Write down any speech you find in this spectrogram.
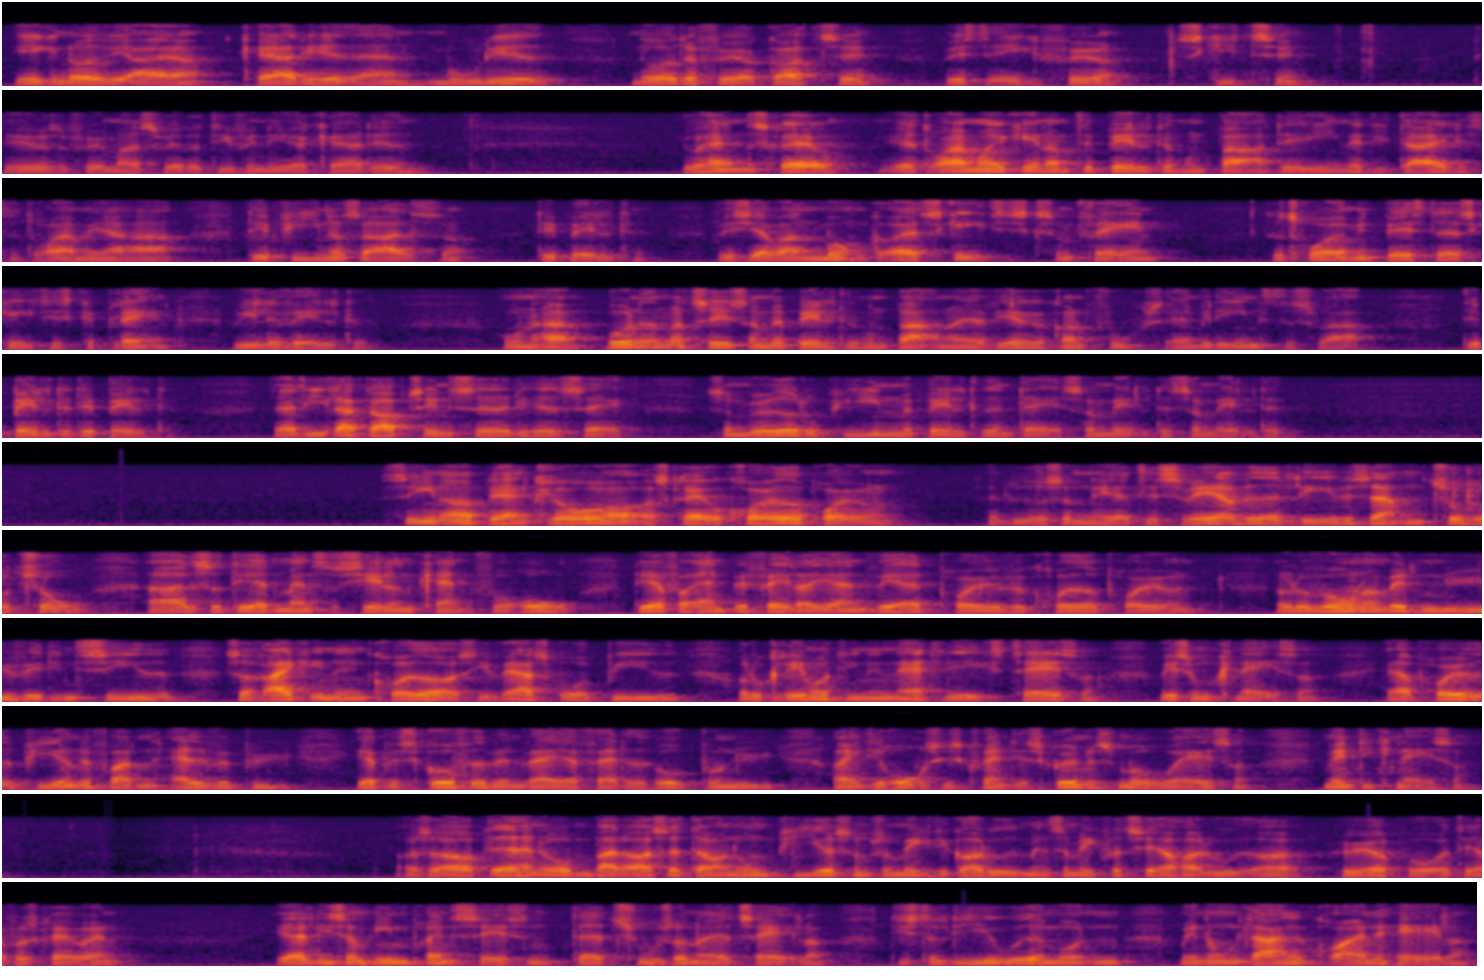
Ikke noget, vi ejer. Kærlighed er en mulighed, noget, der fører godt til, hvis det ikke fører skidt til. Det er jo selvfølgelig meget svært at definere kærligheden. Johannes skrev, jeg drømmer igen om det bælte, hun bar. Det er en af de dejligste drømme, jeg har. Det piner sig altså, det bælte. Hvis jeg var en munk og asketisk som fan, så tror jeg, at min bedste asketiske plan ville vælte. Hun har bundet mig til sig med bæltet, hun bar, når jeg virker konfus, er mit eneste svar. Det bælte, det bælte. Jeg er lige lagt op til en sædelighedssag, så møder du pigen med bæltet en dag, så meld det, så meld det. Senere blev han klogere og skrev krøderprøven. Det lyder sådan her. Det svære ved at leve sammen to og to er altså det, at man så sjældent kan få ro. Derfor anbefaler jeg enhver at prøve krøderprøven. Når du vågner med den nye ved din side, så ræk hende en krødder og sig værsgo og bide, og du glemmer dine natlige ekstaser, hvis hun knaser. Jeg har prøvet pigerne fra den halve by. Jeg blev skuffet, men hvad jeg fattede håb på ny. Rent erotisk fandt jeg skønne små oaser, men de knaser. Og så opdagede han åbenbart også, at der var nogle piger, som så ikke godt ud, men som ikke var til at holde ud og høre på, og derfor skrev han, jeg er ligesom hende prinsessen, der er tusser, når jeg taler. De står lige ud af munden med nogle lange grønne haler.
